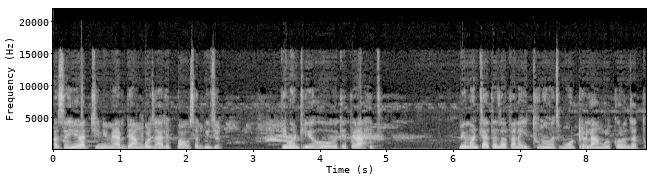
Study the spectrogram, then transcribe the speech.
असंही रातची निम्या अर्धी आंघोळ झालेत पावसात भिजून. ती म्हटली हो ते तर आहेच. मी म्हटलं आता जाताना इथूनच मोटरला आंघोळ करून जातो.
